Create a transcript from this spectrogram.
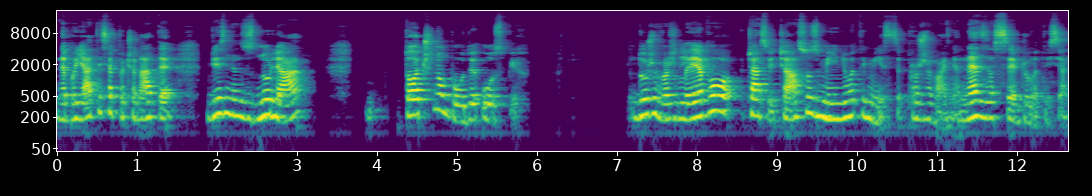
не боятися починати бізнес з нуля. Точно буде успіх. Дуже важливо час від часу змінювати місце проживання, не засиджуватися.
